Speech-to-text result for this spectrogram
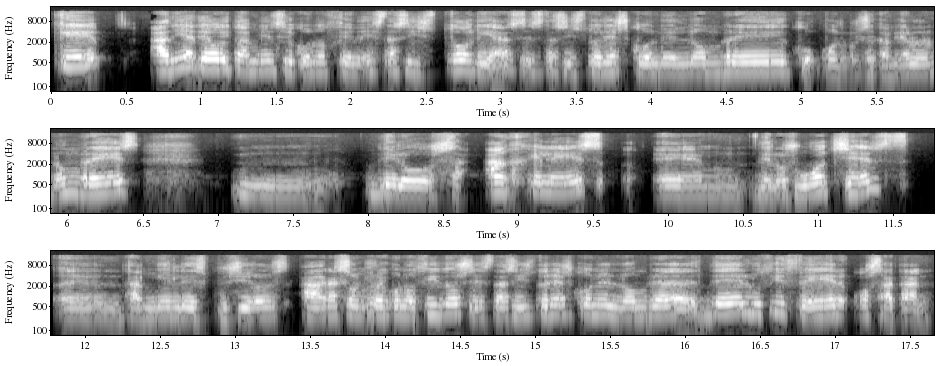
Que a día de hoy también se conocen estas historias, estas historias con el nombre, bueno, se cambiaron los nombres, de los ángeles, em, de los watchers, em, también les pusieron, ahora son reconocidos estas historias con el nombre de Lucifer o Satán.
